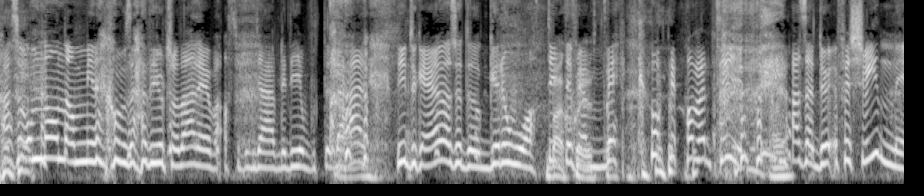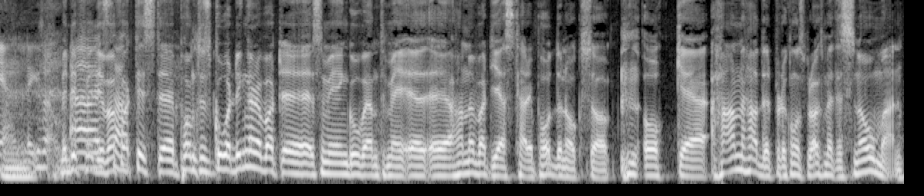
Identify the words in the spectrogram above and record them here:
Alltså om någon av mina kompisar hade gjort så, då hade jag bara, alltså din jävla idiot. Det här, det är inte okej. Jag har suttit och gråtit i flera veckor. Ja, men typ. Alltså du, försvinn igen liksom. Men det, det var faktiskt eh, Pontus Gårdinger har varit, eh, som är en god vän till mig. eh, Han har varit gäst här i podden också. Och han hade ett produktionsbolag som heter Snowman.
